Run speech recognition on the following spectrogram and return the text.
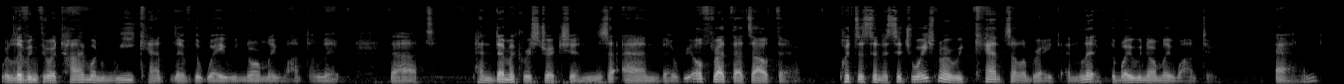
we're living through a time when we can't live the way we normally want to live. That pandemic restrictions and the real threat that's out there puts us in a situation where we can't celebrate and live the way we normally want to. And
